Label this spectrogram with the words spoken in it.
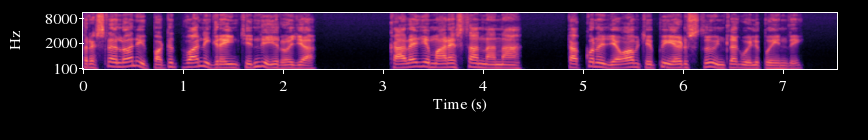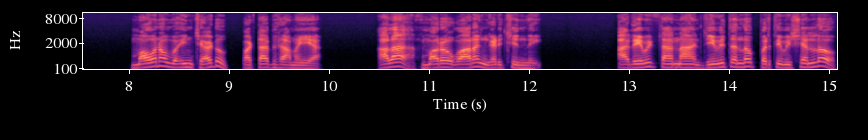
ప్రశ్నలోని పటుత్వాన్ని గ్రహించింది రోజా. కాలేజీ మానేస్తాను నాన్న. టక్కున జవాబు చెప్పి ఏడుస్తూ ఇంట్లోకి వెళ్ళిపోయింది. మౌనం వహించాడు పట్టాభిరామయ్య. అలా మరో వారం గడిచింది. అదేమిటి నాన్న జీవితంలో ప్రతి విషయంలో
